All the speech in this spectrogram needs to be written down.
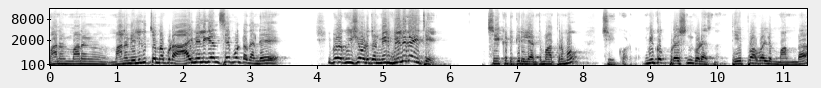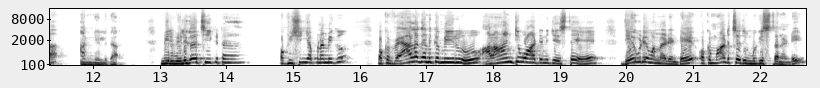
మనం మనం మనం వెలుగుతున్నప్పుడు ఆ వెలుగు ఎంతసేపు ఉంటుందండి? ఇప్పుడు ఒక విషయం అడుగుతాను. మీరు వెలుగైతే చీకటి క్రియలు ఎంత మాత్రమో చేయకూడదు. మీకు ఒక ప్రశ్న కూడా వేస్తున్నాను. దీపావళి మంద అన్నిలుదా? మీరు వెలుగా చీకట? ఒక విషయం చెప్పనా మీకు? ఒకవేళ కనుక మీరు అలాంటి వాటిని చేస్తే దేవుడు ఏమన్నాడంటే ఒక మాట చదివి ముగిస్తానండి.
